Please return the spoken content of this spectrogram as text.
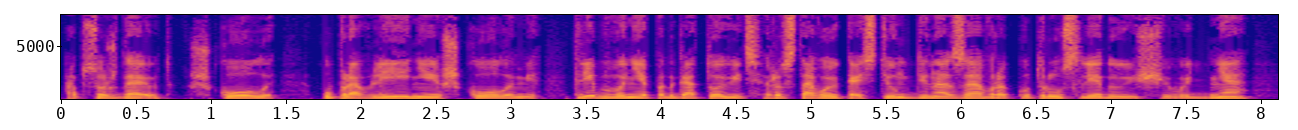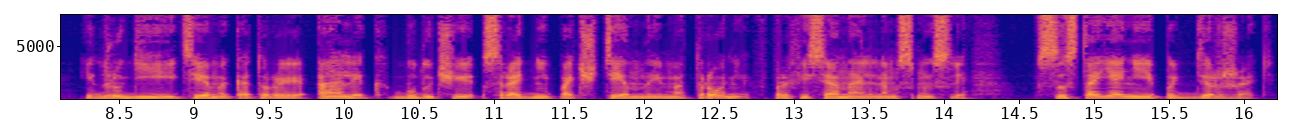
обсуждают школы, управление школами, требование подготовить ростовой костюм динозавра к утру следующего дня и другие темы, которые Алек, будучи сродни почтенной Матроне в профессиональном смысле, в состоянии поддержать.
